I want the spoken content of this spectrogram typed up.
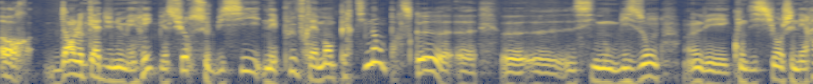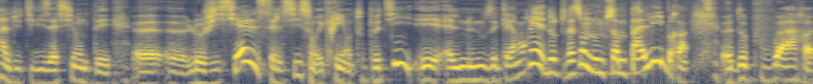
Or, dans le cas du numérique, bien sûr, celui-ci n'est plus vraiment pertinent parce que euh, euh, euh, si nous lisons hein, les conditions générales d'utilisation des logiciels, celles-ci sont écrites en tout petit et elles ne nous éclairent en rien. Et de toute façon, nous ne sommes pas libres de pouvoir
